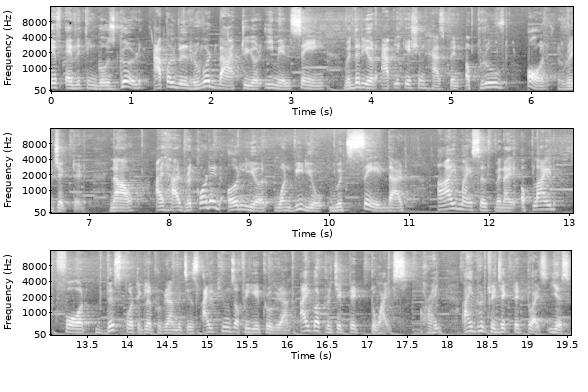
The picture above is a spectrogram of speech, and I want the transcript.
if everything goes good apple will revert back to your email saying whether your application has been approved or rejected. Now, I had recorded earlier one video which said that I myself, when I applied for this particular program, which is iTunes affiliate program, I got rejected twice. All right, I got rejected twice. Yes,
